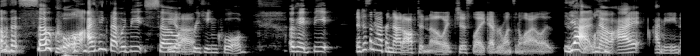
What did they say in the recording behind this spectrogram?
oh that's so cool, cool. i think that would be so yeah. freaking cool okay be It doesn't happen that often though. It just like every once in a while. It, yeah, cool. no, I I mean,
